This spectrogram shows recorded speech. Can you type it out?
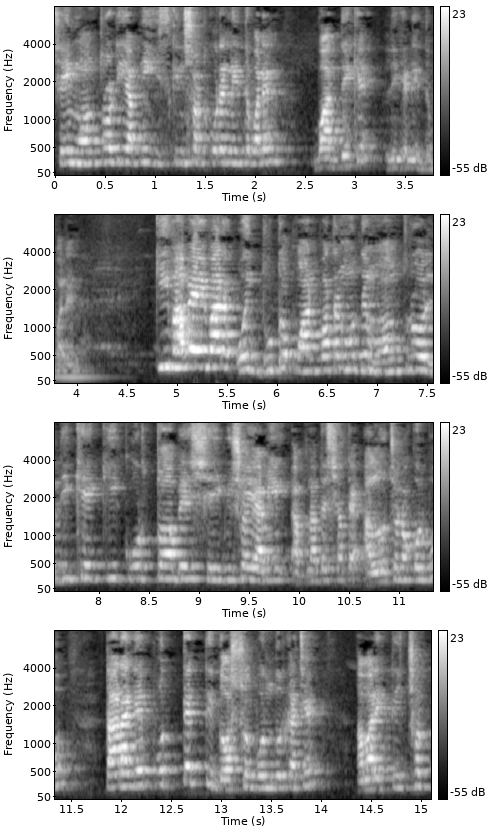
সেই মন্ত্রটি আপনি স্ক্রিনশট করে নিতে পারেন বা দেখে, লিখে নিতে পারেন। কীভাবে এবার ওই দুটো পান পাতার মধ্যে মন্ত্র লিখে কি করতে হবে সেই বিষয়ে আমি আপনাদের সাথে আলোচনা করব। তার আগে প্রত্যেকটি দর্শক বন্ধুর কাছে আমার একটি ছোট্ট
